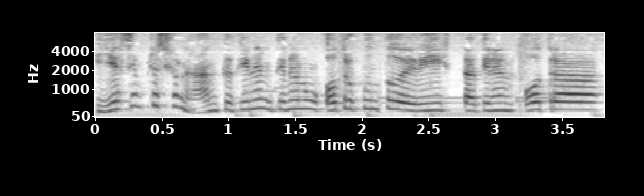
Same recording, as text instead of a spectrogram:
y es impresionante, tienen, tienen un- otro punto de vista, tienen otra,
